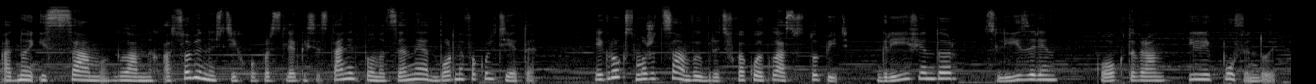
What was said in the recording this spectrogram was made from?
Одной из самых главных особенностей Хогвартс Легаси станет полноценный отбор на факультеты. Игрок сможет сам выбрать, в какой класс вступить – Гриффиндор, Слизерин, Коктевран или Пуффендуй –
